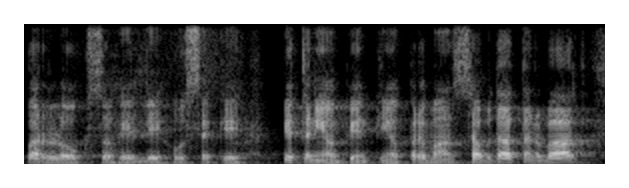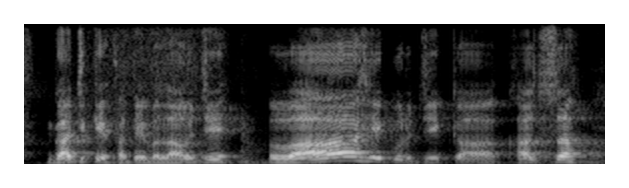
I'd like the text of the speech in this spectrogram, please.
ਪਰ ਲੋਕ ਸੁਹੇਲੇ ਹੋ ਸਕੇ। ਇਤਨੀਆਂ ਬੇਨਤੀਆਂ ਪ੍ਰਵਾਨ ਸਭ ਦਾ ਧੰਨਵਾਦ। ਗੱਜ ਕੇ ਫਤਿਹ ਬੁਲਾਓ ਜੀ। ਵਾਹਿਗੁਰੂ ਜੀ ਕਾ ਖਾਲਸਾ।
